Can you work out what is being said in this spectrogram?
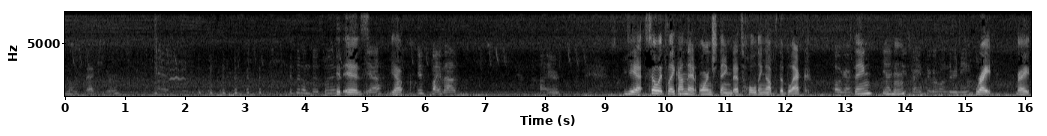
Smells back here. is it on this side? It is. Yeah, Yep. it's by that tire. Yeah. So it's like on that orange thing that's holding up the black Okay. thing. Yeah, 'cause Mhm. he's trying to go underneath. Right. Right.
